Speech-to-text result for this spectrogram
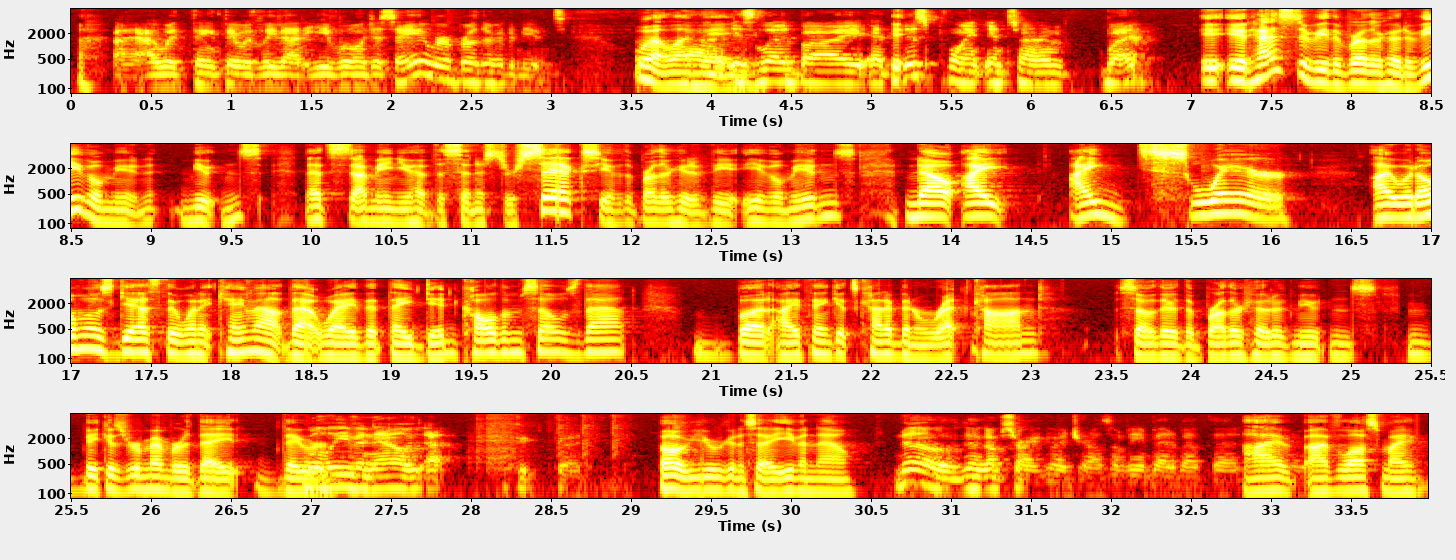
I, I would think they would leave out evil and just say, "Hey, we're a Brotherhood of Mutants." Well, I Uh, mean, is led by at this point in time what? it, it has to be the Brotherhood of Evil mutant, Mutants. That's, I mean, you have the Sinister Six, you have the Brotherhood of E- Evil Mutants. No, I, I swear, I would almost guess that when it came out that way, that they did call themselves that. But I think it's kind of been retconned, so they're the Brotherhood of Mutants. Because remember, they they were. Well, even now, uh, good. oh, you were gonna say even now. No, no, I'm sorry. Go ahead, Charles. I'm being bad about that. I've I've lost my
